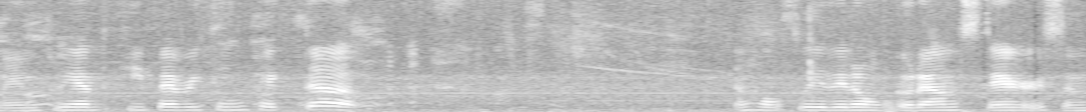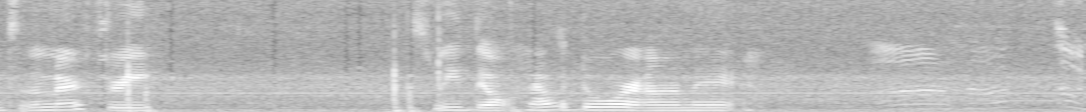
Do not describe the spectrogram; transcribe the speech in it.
Means we have to keep everything picked up. And hopefully they don't go downstairs into the nursery. Because we don't have a door on it. Uh-huh. Oh,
